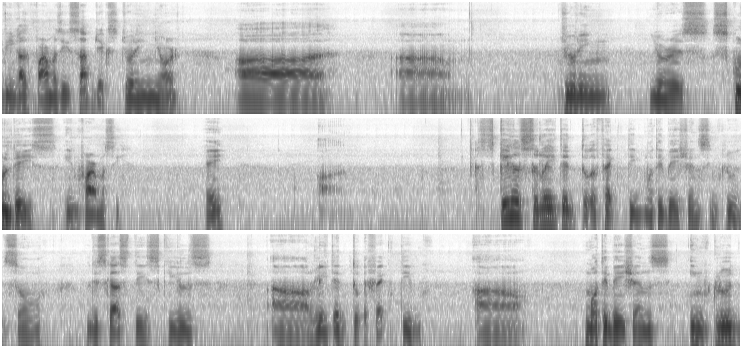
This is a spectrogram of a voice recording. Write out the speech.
clinical pharmacy subjects during your uh, um, during your school days in pharmacy okay? Uh, skills related to effective motivations include so we'll discuss the skills uh, related to effective uh, motivations include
